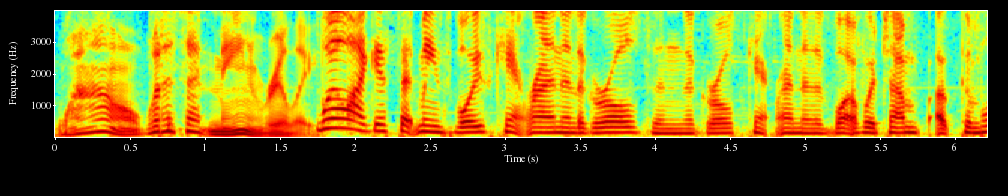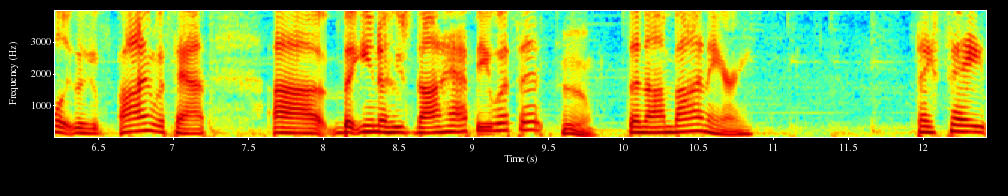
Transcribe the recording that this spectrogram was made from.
Wow. What does that mean, really? Well, I guess that means boys can't run and the girls, and the girls can't run and the boy, which I'm uh, completely fine with that. Uh, but you know who's not happy with it? Who? The non-binary. They say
